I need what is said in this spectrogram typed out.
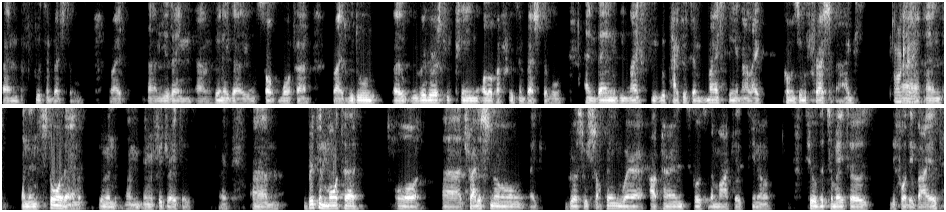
um, fruits and vegetables, right, um, using um, vinegar, using salt water, right. We do uh, we rigorously clean all of our fruits and vegetables, and then we nicely we package them nicely in our like Konzoom fresh bags, okay, uh, and and then store them in, um, in refrigerators, right. Um, brick and mortar or uh, traditional like grocery shopping where our parents go to the markets, you know, feel the tomatoes before they buy it.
